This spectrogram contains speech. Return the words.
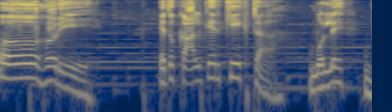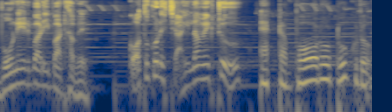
ও হরি এ তো কালকের কেকটা বললে বোনের বাড়ি পাঠাবে। কত করে চাইলাম একটু? একটা বড় টুকরো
